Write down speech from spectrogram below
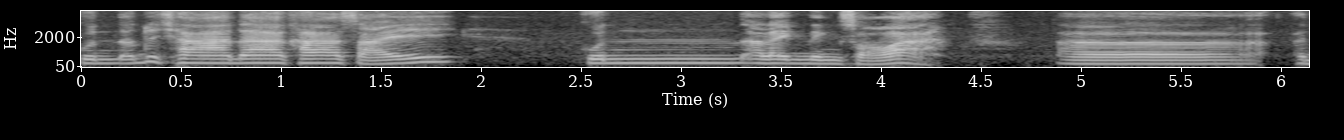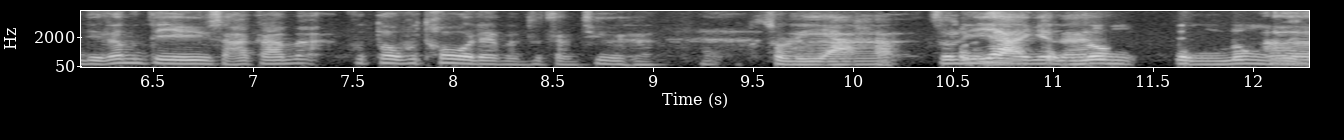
คุณอนุชานาคาสายคุณอะไรหนึ่งสออะอดีตรัฐมนตรีอุตสาหกรรมอะพุทโธพุทโธเนี่ยมันจำชื่อครับสุริยะครับ สุริยะอย่างเงี้ยนะรุ่งจึงรุ่งเรือง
